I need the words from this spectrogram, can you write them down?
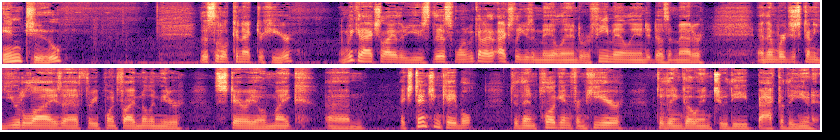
into this little connector here. And we can actually either use this one, we could actually use a male end or a female end, it doesn't matter. And then we're just going to utilize a 3.5 millimeter stereo mic um, extension cable to then plug in from here to then go into the back of the unit.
